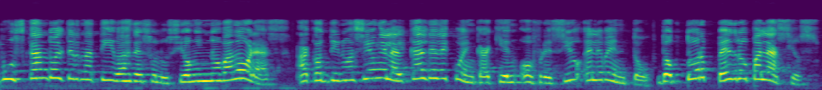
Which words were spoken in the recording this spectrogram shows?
buscando alternativas de solución innovadoras. A continuación, el alcalde de Cuenca, quien ofreció el evento, doctor Pedro Palacios.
